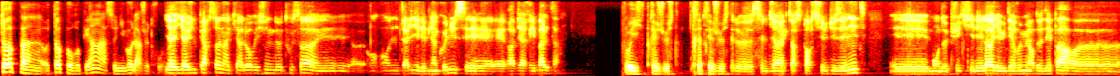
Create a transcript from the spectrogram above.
top, hein, au top européen à ce niveau-là, je trouve. Il y, a une personne hein, qui est à l'origine de tout ça, et en, Italie, il est bien connu, c'est Javier Ribalta. Oui, très juste, très très juste. C'est le, directeur sportif du Zénith. Et bon, depuis qu'il est là, il y a eu des rumeurs de départ euh,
